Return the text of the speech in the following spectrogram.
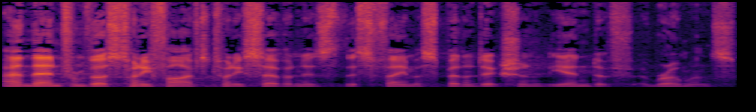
And then from verse 25 to 27 is this famous benediction at the end of Romans.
